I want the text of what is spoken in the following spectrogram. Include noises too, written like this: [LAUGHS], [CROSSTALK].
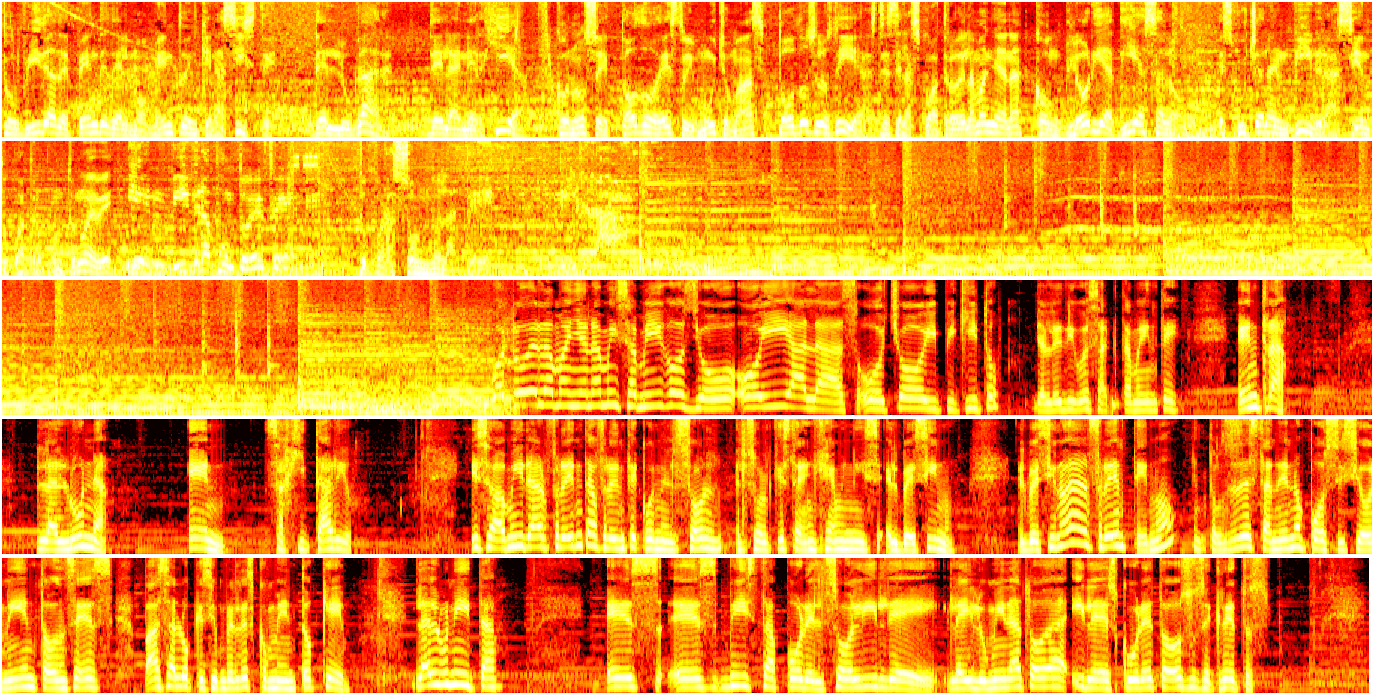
Tu vida depende del momento en que naciste, del lugar, de la energía. Conoce todo esto y mucho más todos los días desde las 4 de la mañana con Gloria Díaz Salón. Escúchala en Vibra 104.9 y en vibra.fm. Tu corazón no late. Vibra. Mis amigos. Yo hoy a las ocho y piquito, ya les digo exactamente, entra la luna en Sagitario y se va a mirar frente a frente con el sol, el sol que está en Géminis, el vecino. El vecino de al frente, ¿no? Entonces están en oposición y entonces pasa lo que siempre les comento, que la lunita es, es vista por el sol y le, la ilumina toda y le descubre todos sus secretos.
